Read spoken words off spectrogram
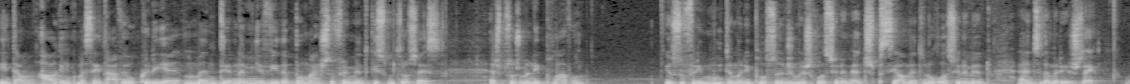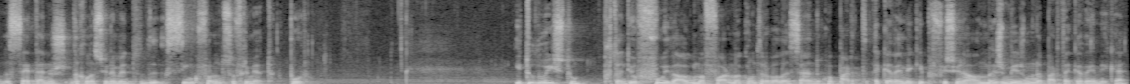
então alguém que me aceitava eu queria manter na minha vida por mais sofrimento que isso me trouxesse. As pessoas manipulavam-me. Eu sofri muita manipulação nos meus relacionamentos, especialmente no relacionamento antes da Maria José. Sete anos de relacionamento, de cinco foram de sofrimento puro. E tudo isto, portanto, eu fui de alguma forma contrabalançando com a parte académica e profissional, mas mesmo na parte académica,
